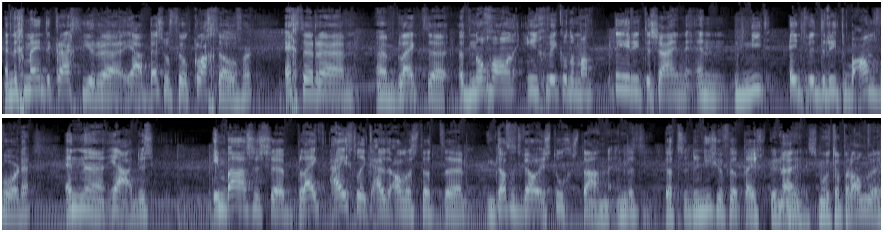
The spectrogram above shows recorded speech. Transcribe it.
En de gemeente krijgt hier eh, ja, best wel veel klachten over. Echter blijkt het nogal een ingewikkelde materie te zijn en niet 1, 2, 3 te beantwoorden. En ja, dus in basis eh, blijkt eigenlijk uit alles dat, eh, dat het wel is toegestaan. En dat, dat ze er niet zoveel tegen kunnen Nee, doen. ze moeten op een andere...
